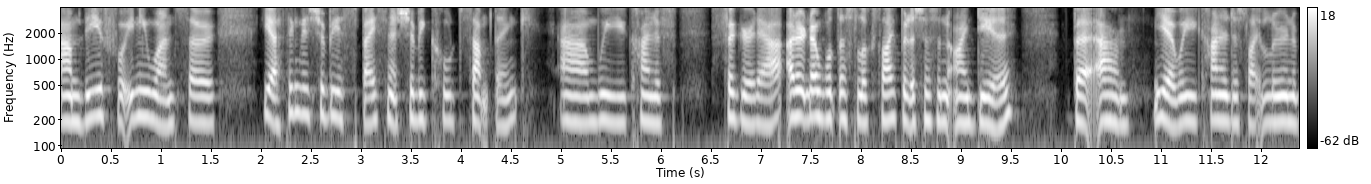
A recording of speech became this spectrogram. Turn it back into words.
um, there for anyone. So yeah i think there should be a space and it should be called something um, where you kind of figure it out i don't know what this looks like but it's just an idea but um, yeah where you kind of just like learn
